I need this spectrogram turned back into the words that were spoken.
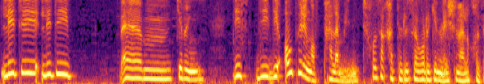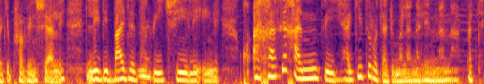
le di le di um ke reng this the, the opening of parliament go sa kgathalesa gore ke national kgotsa ke provincial le di-budget speech le eng ga se gantsi ga ke itse ro tla dumelana le nna na but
